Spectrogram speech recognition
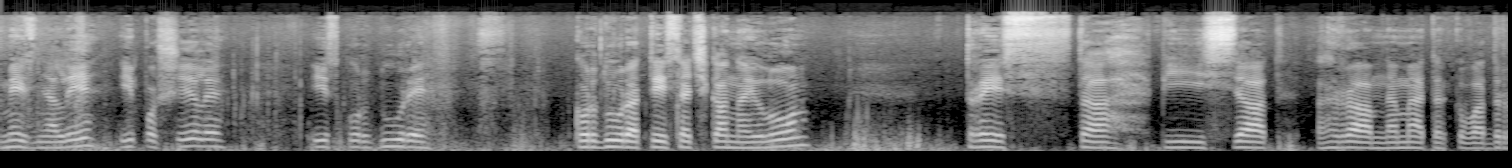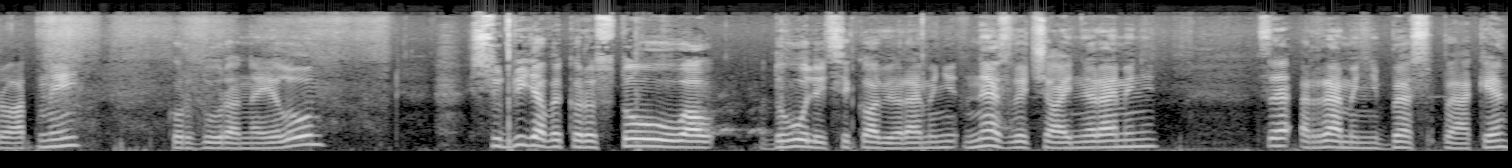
Ми зняли і пошили із кордури. Кордура тисячка найлон. 350 грам на метр квадратний. Кордура нейлон. Сюди я використовував доволі цікаві ремені, незвичайні ремені. Це ремені безпеки.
